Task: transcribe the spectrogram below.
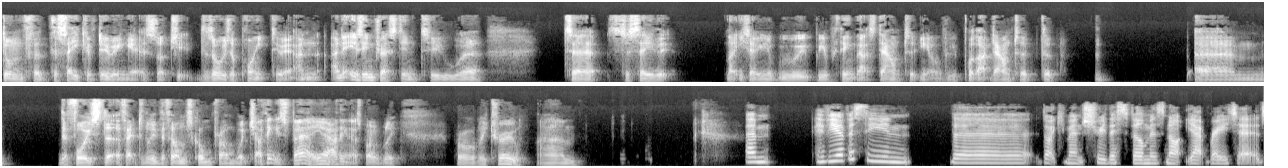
done for the sake of doing it as such. It, there's always a point to it, and and it is interesting to uh, to to say that, like you say, you know, we we think that's down to you know we put that down to the um the voice that effectively the films come from, which I think is fair. Yeah, I think that's probably probably true. Um, Um, have you ever seen the documentary This Film Is Not Yet Rated?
